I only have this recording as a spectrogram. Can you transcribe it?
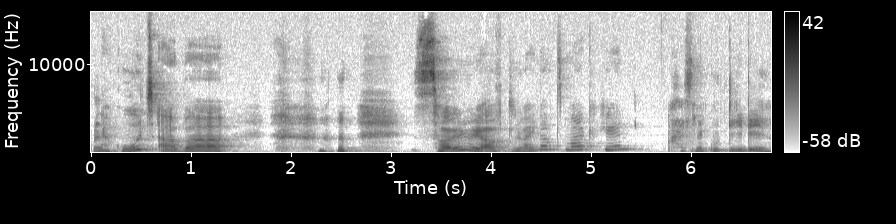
Na gut, aber sollen wir auf den Weihnachtsmarkt gehen? Das ist eine gute Idee.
